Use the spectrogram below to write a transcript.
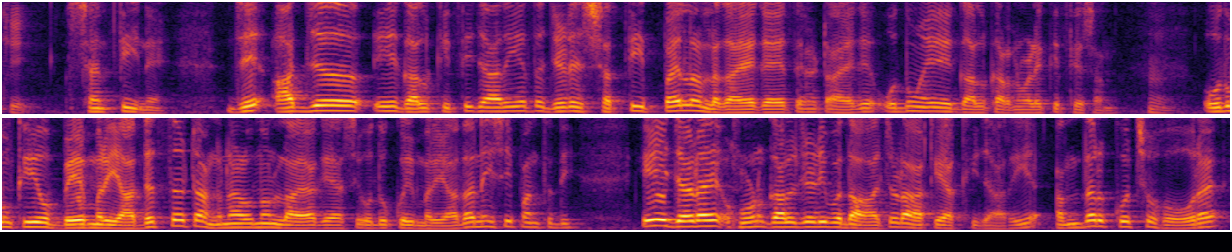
ਜੀ। 37 ਨੇ। ਜੇ ਅੱਜ ਇਹ ਗੱਲ ਕੀਤੀ ਜਾ ਰਹੀ ਹੈ ਤਾਂ ਜਿਹੜੇ 36 ਪਹਿਲਾਂ ਲਗਾਏ ਗਏ ਤੇ ਹਟਾਏ ਗਏ ਉਦੋਂ ਇਹ ਗੱਲ ਕਰਨ ਵਾਲੇ ਕਿੱਥੇ ਸਨ? ਉਦੋਂ ਕੀ ਉਹ ਬੇਮਰਿਆਦਤ ਢੰਗ ਨਾਲ ਉਹਨਾਂ ਨੂੰ ਲਾਇਆ ਗਿਆ ਸੀ? ਉਦੋਂ ਕੋਈ ਮਰਿਆਦਾ ਨਹੀਂ ਸੀ ਪੰਥ ਦੀ। ਇਹ ਜਿਹੜਾ ਹੁਣ ਗੱਲ ਜਿਹੜੀ ਵਧਾ ਚੜਾ ਕੇ ਆਖੀ ਜਾ ਰਹੀ ਹੈ ਅੰਦਰ ਕੁਝ ਹੋਰ ਹੈ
